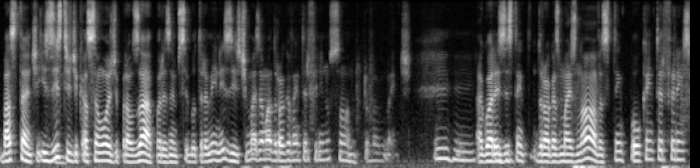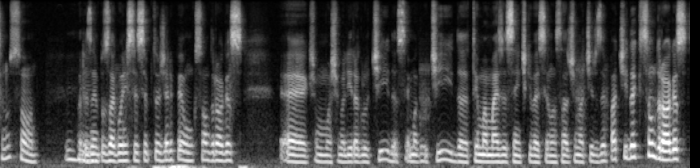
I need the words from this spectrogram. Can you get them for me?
Bastante. Existe indicação hoje para usar, por exemplo, sibutramina? Existe, mas é uma droga que vai interferir no sono, provavelmente. Uhum. Agora, existem drogas mais novas que têm pouca interferência no sono. Por Uhum. exemplo, os agonistas receptores de LP1, que são drogas é, que uma chama liraglutida, semaglutida, tem uma mais recente que vai ser lançada, chama tirzepatida, que são drogas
